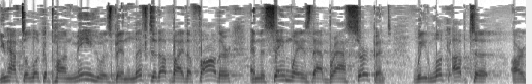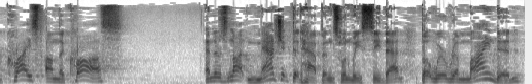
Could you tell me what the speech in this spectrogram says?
You have to look upon me who has been lifted up by the Father, and the same way as that brass serpent. We look up to our Christ on the cross, and there's not magic that happens when we see that, but we're reminded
